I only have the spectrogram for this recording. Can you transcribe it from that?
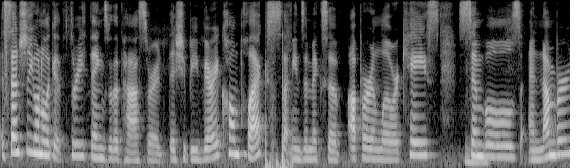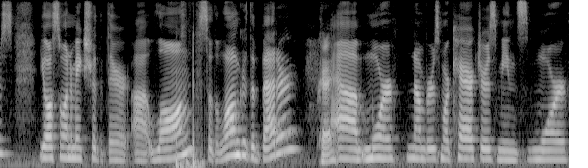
Essentially, you want to look at three things with a password. They should be very complex. That means a mix of upper and lower case, Mm-hmm. symbols, and numbers. You also want to make sure that they're uh, long. So the longer the better. Okay. Um, more numbers, more characters means more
